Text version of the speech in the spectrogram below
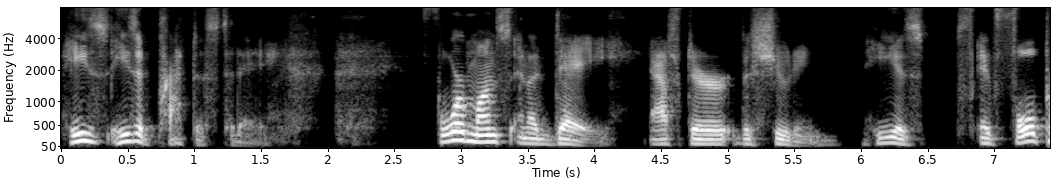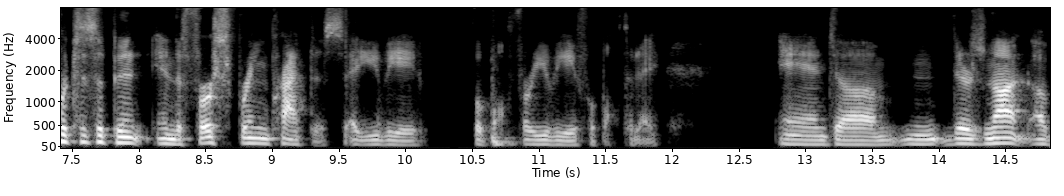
he's he's at practice today. Four months and a day after the shooting, he is a full participant in the first spring practice at UVA football for UVA football today. And um, there's not a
